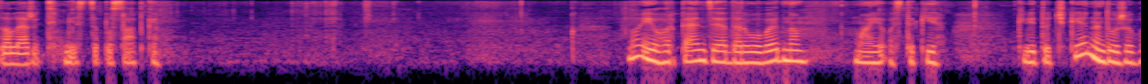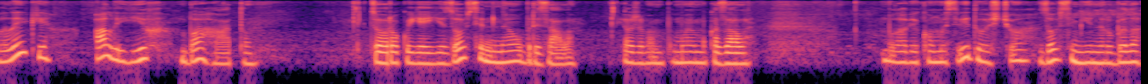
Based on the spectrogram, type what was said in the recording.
Залежить місце посадки. Ну і гортензія деревовидна має ось такі квіточки, не дуже великі, але їх багато. Цього року я її зовсім не обрізала. Я вже вам, по-моєму, казала. Була в якомусь відео, що зовсім їй не робила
